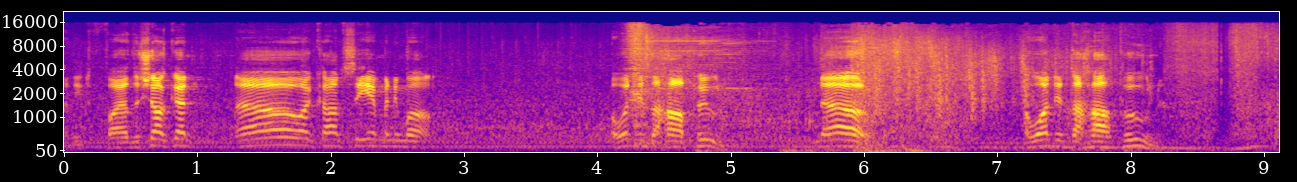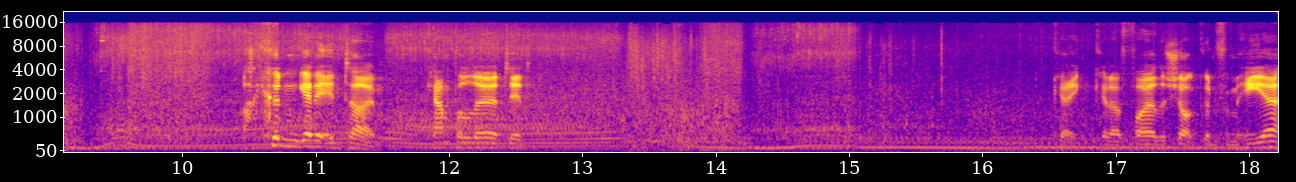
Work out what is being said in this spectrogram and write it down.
I need to fire the shotgun. No, I can't see him anymore. I wanted the harpoon. No. I wanted the harpoon. I couldn't get it in time. Camp alerted. Okay, can I fire the shotgun from here?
